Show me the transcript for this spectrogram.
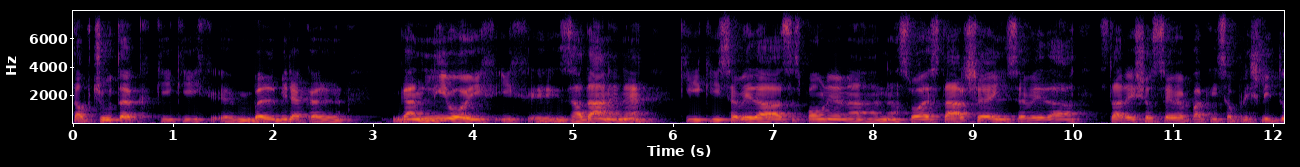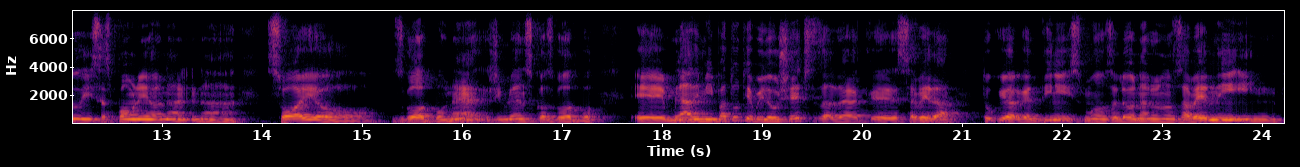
ta občutek, ki, ki jih bolj bi rekel, ganljivo jih, jih zadane, ne? ki, ki seveda se spomnijo na, na svoje starše in seveda starejše osebe, pa ki so prišli tudi se spomnijo na, na svojo zgodbo, ne? življenjsko zgodbo. E, mladim pa tudi je bilo všeč, da seveda tukaj v Argentini smo zelo naravno zavedni in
